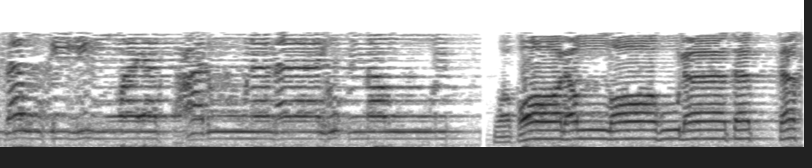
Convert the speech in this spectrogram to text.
فوقهم ويفعلون ما يؤمرون وقال الله لا تتخذوا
